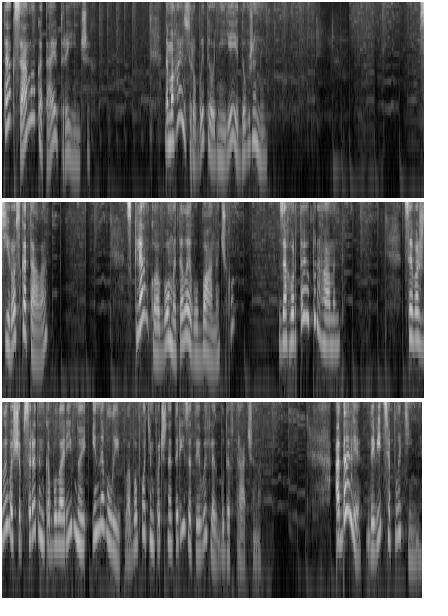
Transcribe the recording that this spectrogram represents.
Так само катаю три інших. Намагаюсь зробити однієї довжини. Всі розкатала. Склянку або металеву баночку. Загортаю пергамент. Це важливо, щоб серединка була рівною і не влипла, бо потім почнете різати і вигляд буде втрачено. А далі дивіться плетіння.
